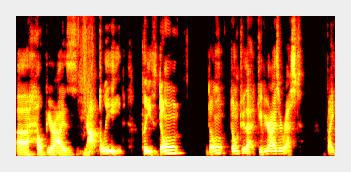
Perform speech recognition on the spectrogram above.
uh, help your eyes not bleed. Please don't don't don't do that. Give your eyes a rest. Bye.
